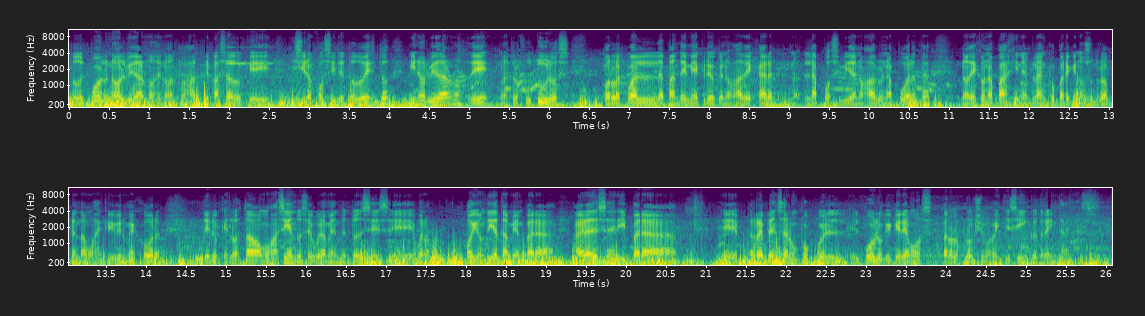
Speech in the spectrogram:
todo el pueblo, no olvidarnos de nuestros antepasados que hicieron posible todo esto y no olvidarnos de nuestros futuros, por la cual la pandemia creo que nos va a dejar la posibilidad, nos abre una puerta, nos deja una página en blanco para que nosotros aprendamos a escribir mejor de lo que lo estábamos haciendo seguramente. Entonces, eh, bueno, hoy un día también para agradecer y para eh, repensar un poco el, el pueblo que queremos para los próximos 25 30 años.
